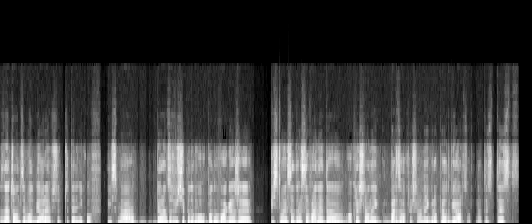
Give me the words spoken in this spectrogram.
znaczącym odbiorem wśród czytelników pisma. Biorąc oczywiście pod, pod uwagę, że pismo jest adresowane do określonej, bardzo określonej grupy odbiorców. No to, jest, to, jest,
